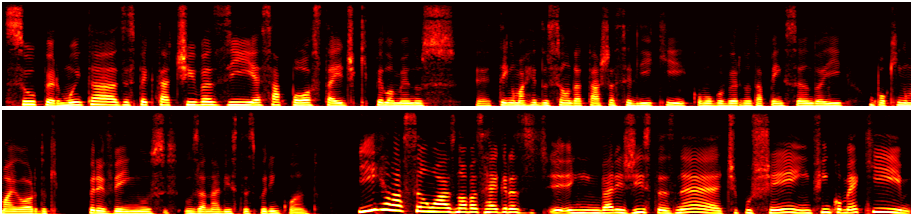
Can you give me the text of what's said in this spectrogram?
Super, muitas expectativas e essa aposta aí de que pelo menos é, tem uma redução da taxa Selic, como o governo está pensando aí, um pouquinho maior do que prevêem os, os analistas por enquanto. E em relação às novas regras em varejistas, né, tipo Shen, enfim, como é que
